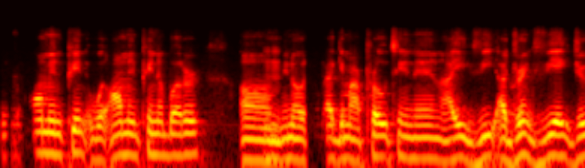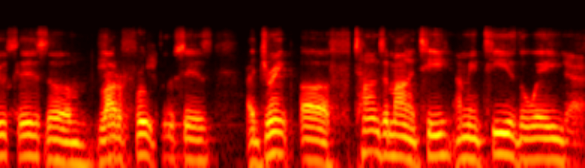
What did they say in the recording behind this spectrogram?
with almond peanut with almond peanut butter. Um, mm-hmm. you know, I get my protein in. I eat V. I drink V8 juices. Um, a lot of fruit juices. I drink uh tons amount of tea. I mean, tea is the way. Yeah.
